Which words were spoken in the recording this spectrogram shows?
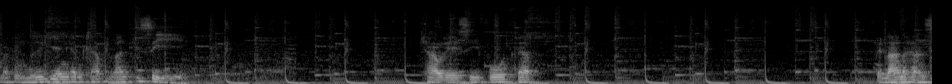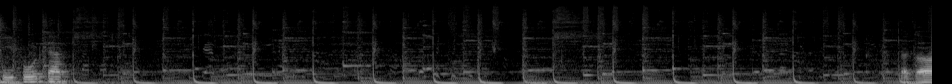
มาถึงมื้อเย็นกันครับ ร้านที่ 4 ชาวเลซีฟู้ดครับ เป็นร้านอาหารซีฟู้ดครับ แล้วก็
